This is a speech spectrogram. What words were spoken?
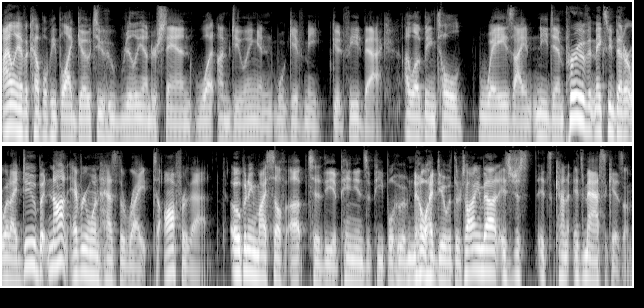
I only have a couple people I go to who really understand what I'm doing and will give me good feedback. I love being told ways I need to improve. It makes me better at what I do, but not everyone has the right to offer that. Opening myself up to the opinions of people who have no idea what they're talking about is just it's kind of it's masochism.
